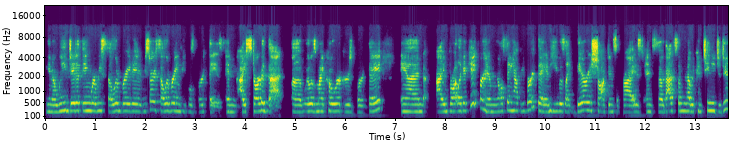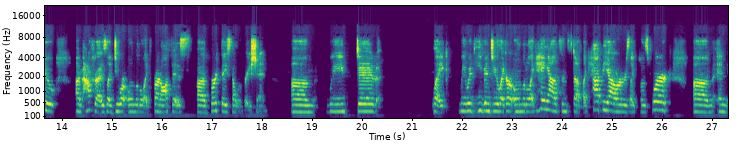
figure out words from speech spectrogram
you know, we did a thing where we celebrated, we started celebrating people's birthdays. And I started that. Uh, it was my coworker's birthday. And I brought like a cake for him. We all saying happy birthday. And he was like very shocked and surprised. And so that's something that we continue to do um, after that is like do our own little like front office uh, birthday celebration. Um, we did like we would even do like our own little like hangouts and stuff like happy hours like post work um, and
